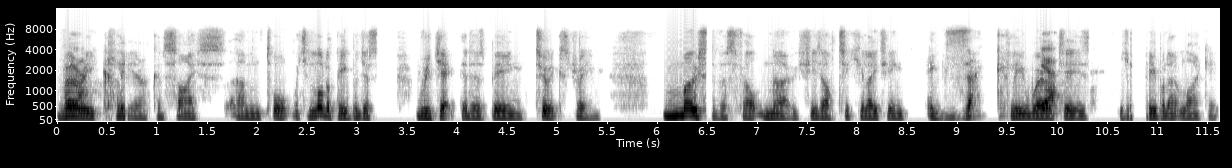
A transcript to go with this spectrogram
very yeah. clear and concise um, talk, which a lot of people just rejected as being too extreme. Most of us felt no, she's articulating exactly where yeah. it is, people don't like it.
